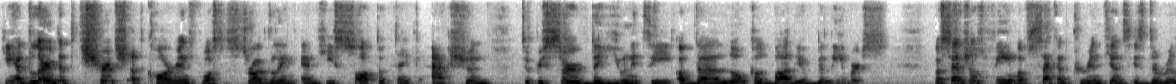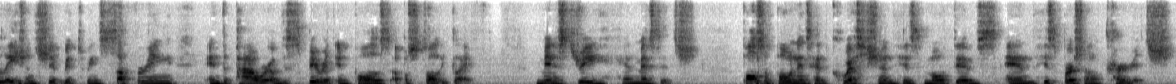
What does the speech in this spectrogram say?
he had learned that the church at Corinth was struggling and he sought to take action to preserve the unity of the local body of believers. The central theme of 2 Corinthians is the relationship between suffering and the power of the Spirit in Paul's apostolic life, ministry, and message. Paul's opponents had questioned his motives and his personal courage.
